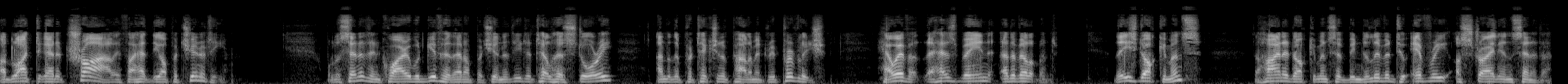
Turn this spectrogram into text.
I'd like to go to trial if I had the opportunity. Well, the Senate inquiry would give her that opportunity to tell her story under the protection of parliamentary privilege. However, there has been a development. These documents, the Heiner documents, have been delivered to every Australian senator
